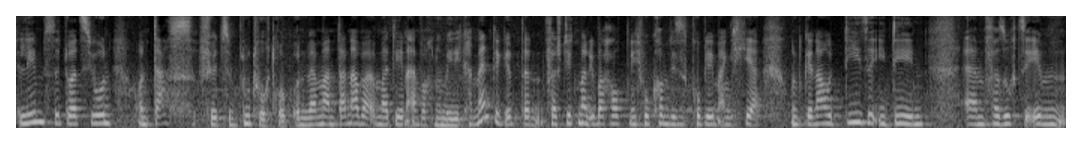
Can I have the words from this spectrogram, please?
Lebenssituation und das führt zu Bluthochdruck. Und wenn man dann aber immer denen einfach nur Medikamente gibt, dann versteht man überhaupt nicht, wo kommt dieses Problem eigentlich her. Und genau diese Ideen ähm, versucht sie eben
